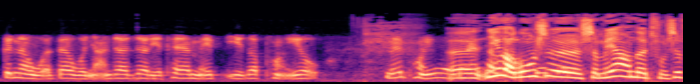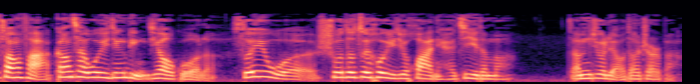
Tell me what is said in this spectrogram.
跟着我在我娘家这里，他也没一个朋友，没朋友。呃，你老公是什么样的处事方法？刚才我已经领教过了，所以我说的最后一句话你还记得吗？咱们就聊到这儿吧。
